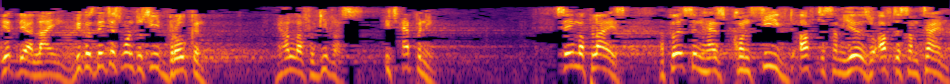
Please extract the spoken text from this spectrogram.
yet they are lying. Because they just want to see it broken. May Allah forgive us. It's happening. Same applies. A person has conceived after some years or after some time.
